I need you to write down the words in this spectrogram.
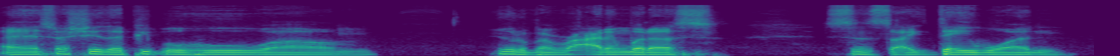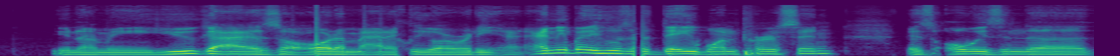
and especially the people who um who have been riding with us since like day one. You know, I mean, you guys are automatically already anybody who's a day one person is always in the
